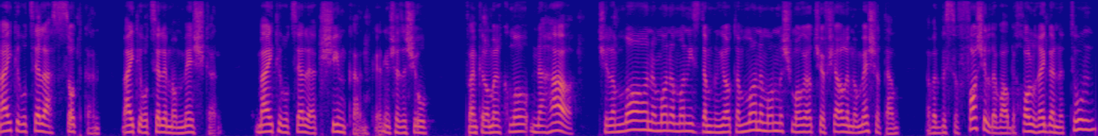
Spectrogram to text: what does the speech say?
מה הייתי רוצה לעשות כאן, מה הייתי רוצה לממש כאן, מה הייתי רוצה להגשים כאן, כן? יש איזשהו, פרנקל אומר, כמו נהר של המון המון המון הזדמנויות, המון המון משמעויות שאפשר לממש אותן, אבל בסופו של דבר, בכל רגע נתון,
